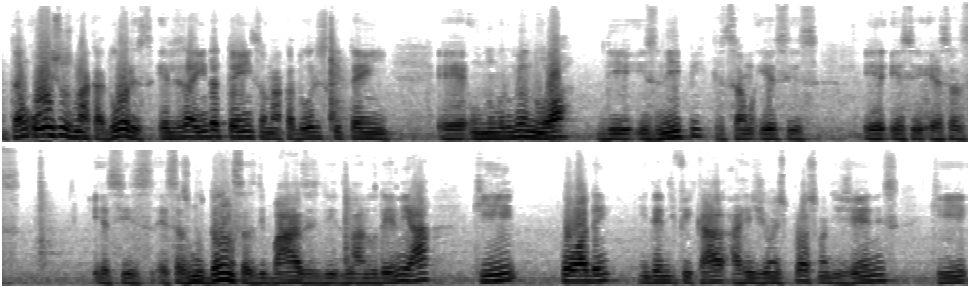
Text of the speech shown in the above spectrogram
Então, hoje os marcadores, eles ainda têm, são marcadores que têm é, um número menor de SNP, que são esses, esse, essas, esses, essas mudanças de bases de, lá no DNA, que podem identificar as regiões próximas de genes que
